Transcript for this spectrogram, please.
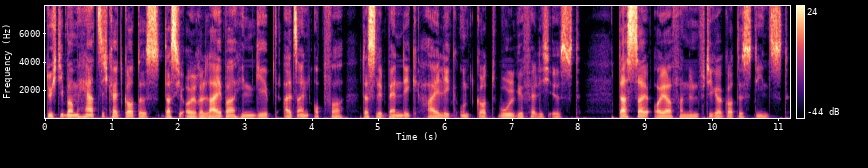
durch die Barmherzigkeit Gottes, dass ihr eure Leiber hingebt als ein Opfer, das lebendig, heilig und Gott wohlgefällig ist. Das sei euer vernünftiger Gottesdienst.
